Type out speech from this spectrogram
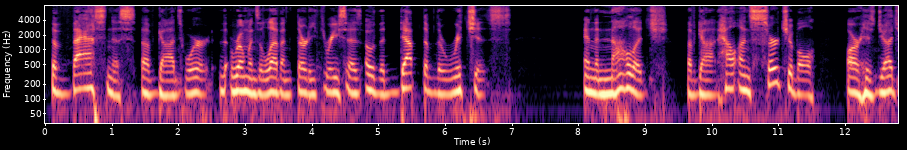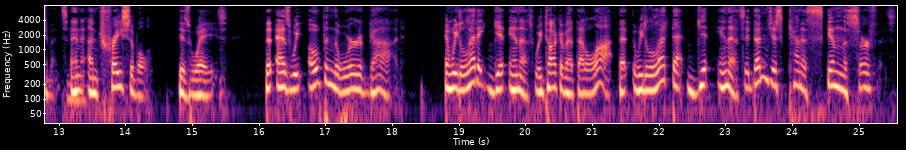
the vastness of God's word. Romans 11:33 says, "Oh the depth of the riches and the knowledge of God. How unsearchable are his judgments and untraceable his ways." That as we open the word of God and we let it get in us. We talk about that a lot. That we let that get in us. It doesn't just kind of skim the surface.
